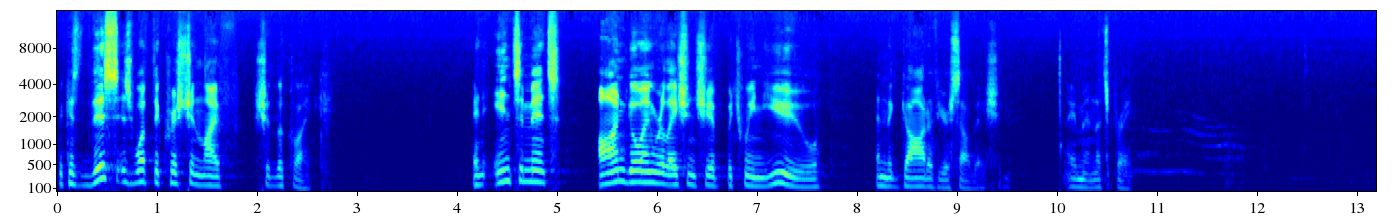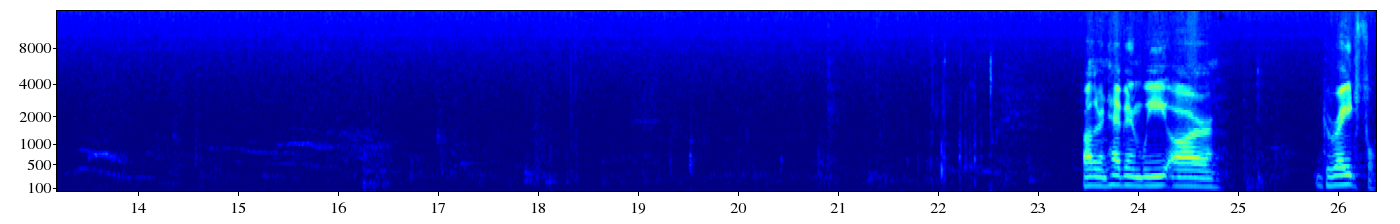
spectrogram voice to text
Because this is what the Christian life should look like an intimate, ongoing relationship between you and the God of your salvation. Amen. Let's pray. Father in heaven, we are grateful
